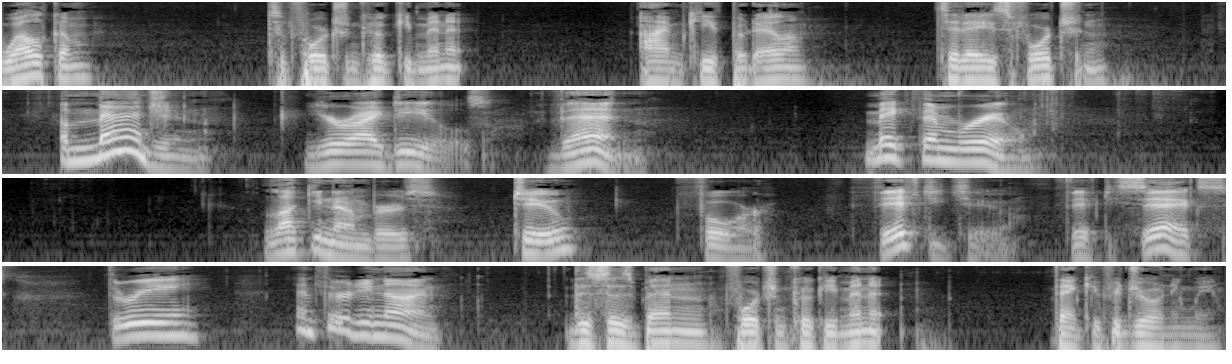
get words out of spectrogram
Welcome to Fortune Cookie Minute. I'm Keith Bodela. Today's fortune. Imagine your ideals, then make them real. Lucky numbers 2, 4, 52, 56, 3, and 39. This has been Fortune Cookie Minute. Thank you for joining me.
